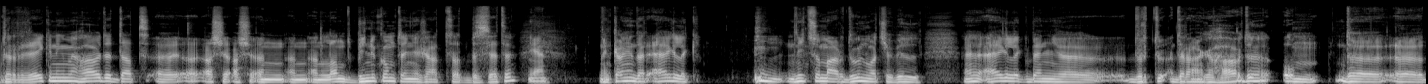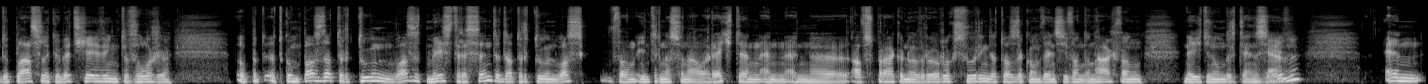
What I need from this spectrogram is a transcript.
er rekening mee houden dat uh, als je, als je een, een, een, land binnenkomt en je gaat dat bezetten, ja dan kan je daar eigenlijk niet zomaar doen wat je wil. Eigenlijk ben je er, eraan gehouden om de, uh, de plaatselijke wetgeving te volgen. Op het, het, kompas dat er toen was, het meest recente dat er toen was van internationaal recht en, en, en uh, afspraken over oorlogsvoering, dat was de Conventie van Den Haag van 1907. Ja. En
